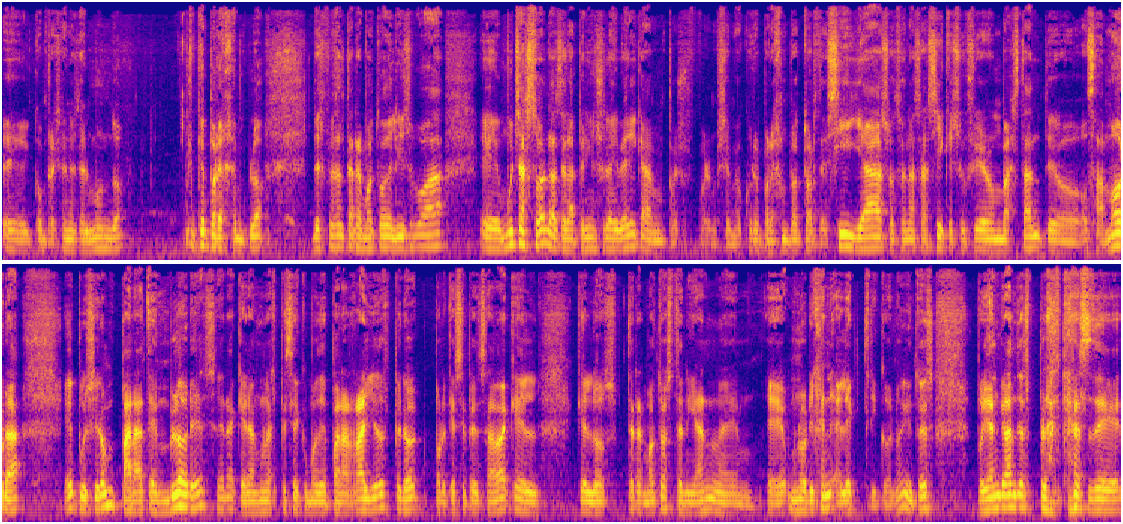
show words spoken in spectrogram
eh, compresiones del mundo que, por ejemplo, después del terremoto de Lisboa, eh, muchas zonas de la península ibérica, pues se me ocurre, por ejemplo, Tordesillas o zonas así que sufrieron bastante, o, Zamora, eh, pusieron paratemblores, era que eran una especie como de pararrayos, pero porque se pensaba que, el, que los terremotos tenían eh, un origen eléctrico, ¿no? Y entonces ponían grandes placas de,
